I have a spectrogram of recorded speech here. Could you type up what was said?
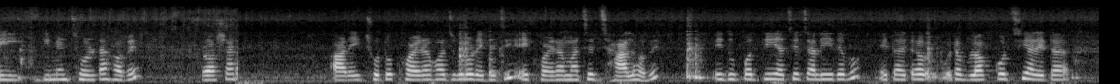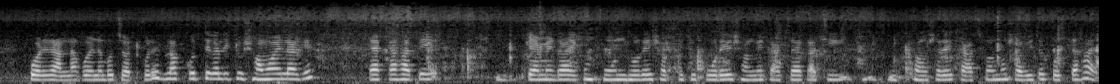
এই ডিমের ঝোলটা হবে রসা আর এই ছোট খয়রা মাছগুলো রেখেছি। এই খয়রা মাছের ঝাল হবে। এই দুপদ দিয়ে আছে চালিয়ে দেবো। এটা এটা, ওটা ব্লক করছি আর এটা পরে রান্না করে নেব চট করে। ব্লক করতে গেলে একটু সময় লাগে। একা হাতে ক্যামেরা এখন ফোন ধরে সব কিছু করে, সঙ্গে কাচাকাচি, সংসারের কাজকর্ম সবই তো করতে হয়।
